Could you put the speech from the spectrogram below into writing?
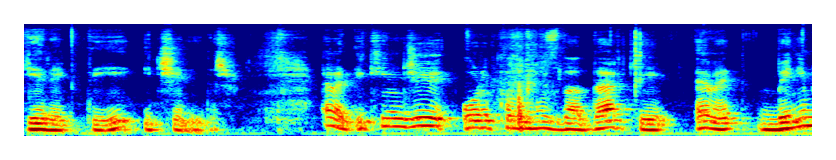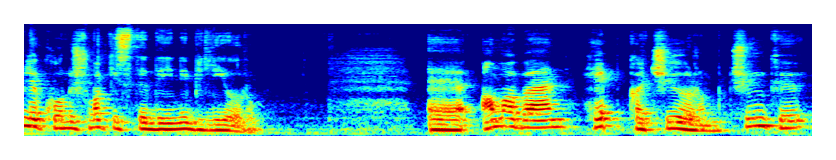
gerektiği içindir. Evet ikinci oracle'ımız da der ki evet benimle konuşmak istediğini biliyorum. Ee, ama ben hep kaçıyorum. Çünkü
